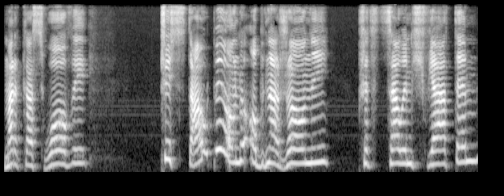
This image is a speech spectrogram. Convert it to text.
Marka Słowy, czy stałby on obnażony przed całym światem?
